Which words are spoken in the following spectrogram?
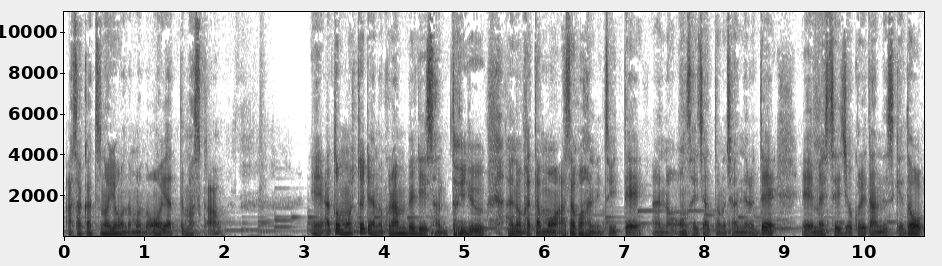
朝活のようなものをやってますか？えー、あともう一人、あの、クランベリーさんというあの方も朝ごはんについて、あの、音声チャットのチャンネルで、えー、メッセージをくれたんですけど、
